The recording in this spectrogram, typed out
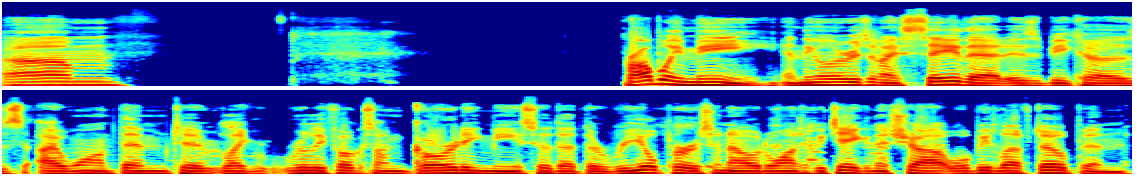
Um, probably me. And the only reason I say that is because I want them to like really focus on guarding me, so that the real person I would want to be taking the shot will be left open.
